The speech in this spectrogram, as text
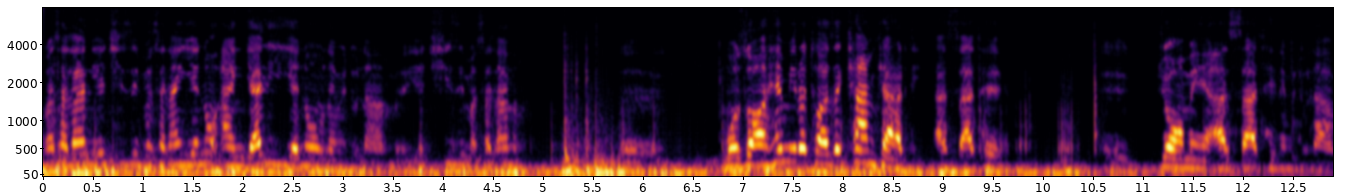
مثلا یه چیزی مثلا یه نوع انگلی یه نوع نمی‌دونم یه چیزی مثلا مزاحمی رو تازه کم کردی از سطح جامعه از سطح نمی‌دونم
